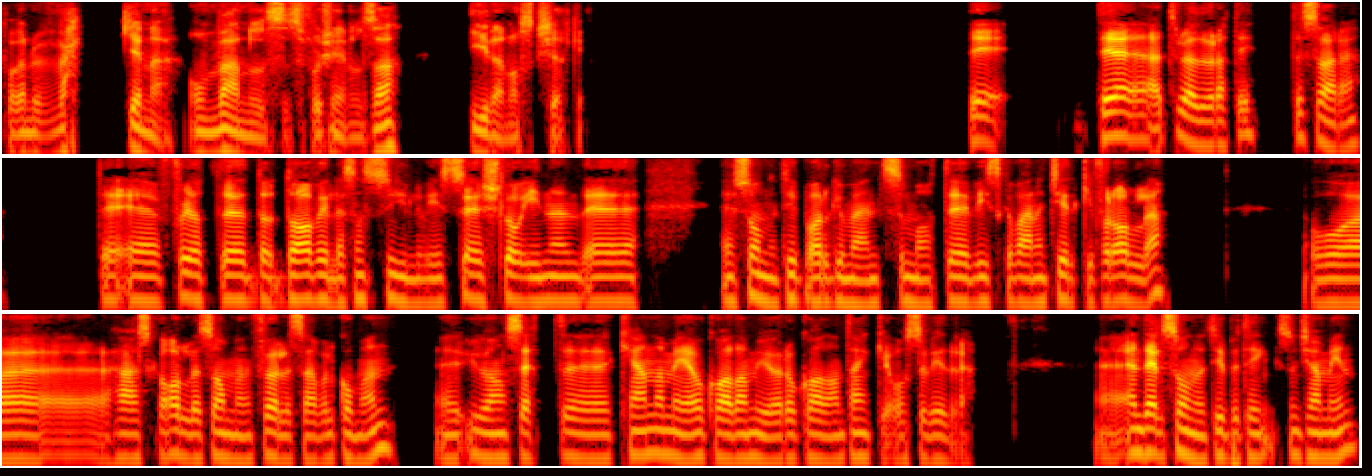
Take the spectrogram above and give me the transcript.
for en vekkende omvendelsesforkynnelse i Den norske kirke. Det, det jeg tror jeg du har rett i, dessverre. Det er fordi at eh, da, da vil jeg sannsynligvis eh, slå inn en, en, en sånn type argument som at eh, vi skal være en kirke for alle. Og uh, her skal alle sammen føle seg velkommen, uh, uansett uh, hvem de er, og hva de gjør, og hva de tenker, osv. En del sånne type ting som kommer inn.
